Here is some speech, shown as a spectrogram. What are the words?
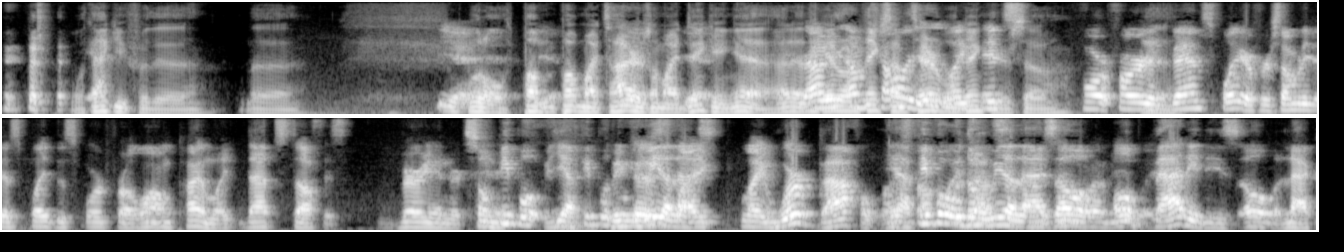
Well, thank you for the the yeah. little pump yeah. pump my tires on my dinking. Yeah, I, I think mean, everyone I'm thinks I'm telling you, terrible like, dinker. So for for an Yeah. advanced player, for somebody that's played the sport for a long time, like that stuff is very entertaining. some people, yeah, people don't realize. like like we're baffled. yeah, people like don't realize sometimes, you know how, I mean? how Like, bad it is. Oh, like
